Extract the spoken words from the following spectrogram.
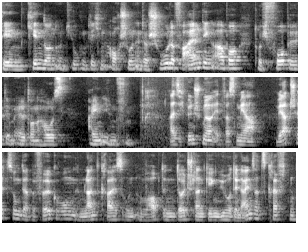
den Kindern und Jugendlichen auch schon in der Schule, vor allen Dingen aber durch Vorbild im Elternhaus einimpfen. Also ich wünsche mir etwas mehr Wertschätzung der Bevölkerung im Landkreis und überhaupt in Deutschland gegenüber den Einsatzkräften.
